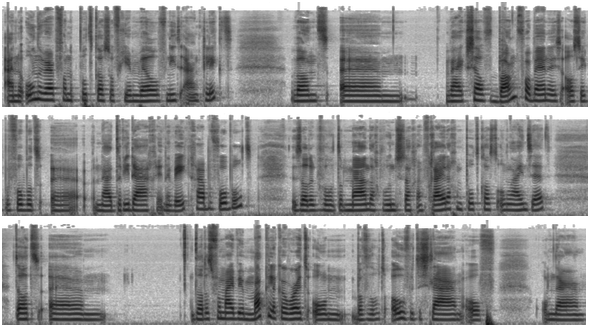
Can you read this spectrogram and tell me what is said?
aan de onderwerp van de podcast of je hem wel of niet aanklikt? Want ehm, waar ik zelf bang voor ben, is als ik bijvoorbeeld uh, na drie dagen in de week ga, bijvoorbeeld. Dus dat ik bijvoorbeeld op maandag, woensdag en vrijdag een podcast online zet. Dat, um, dat het voor mij weer makkelijker wordt om bijvoorbeeld over te slaan of om daar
